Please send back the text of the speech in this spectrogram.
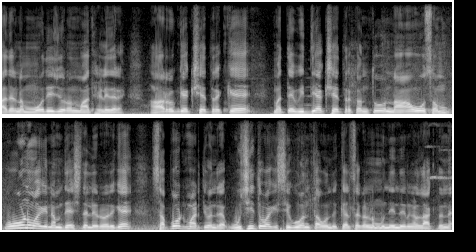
ಆದರೆ ನಮ್ಮ ಮೋದಿಜಿಯವರು ಒಂದು ಮಾತು ಹೇಳಿದ್ದಾರೆ. ಆರೋಗ್ಯ ಕ್ಷೇತ್ರಕ್ಕೆ ಮತ್ತು ವಿದ್ಯಾ ಕ್ಷೇತ್ರಕ್ಕಂತೂ ನಾವು ಸಂಪೂರ್ಣವಾಗಿ ನಮ್ಮ ದೇಶದಲ್ಲಿರೋರಿಗೆ ಸಪೋರ್ಟ್ ಮಾಡ್ತೀವಿ ಅಂದರೆ ಉಚಿತವಾಗಿ ಸಿಗುವಂಥ ಒಂದು ಕೆಲಸಗಳನ್ನ ಮುಂದಿನ ದಿನಗಳಲ್ಲಿ ಆಗ್ತದೆ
